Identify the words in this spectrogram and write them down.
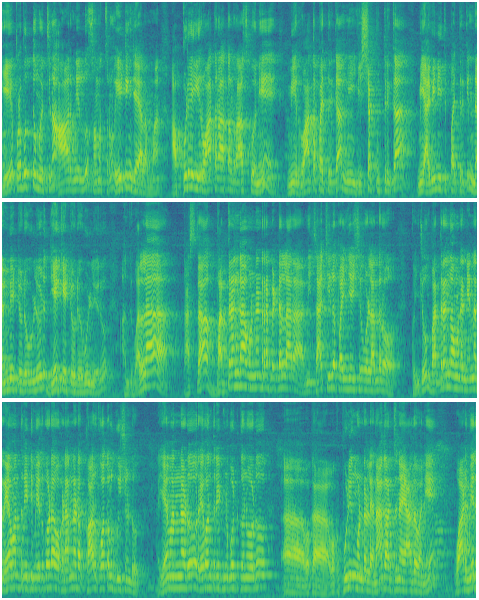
ఏ ప్రభుత్వం వచ్చినా ఆరు నెలలు సంవత్సరం వెయిటింగ్ చేయాలమ్మా. అప్పుడే ఈ రోతరాతలు రాసుకొని మీ రోత పత్రిక మీ విషపుత్రిక మీ అవినీతి పత్రిక నమ్మేటోడు లేడు దేకేటోడు ఎవడు లేరు. అందువల్ల కాస్త భద్రంగా ఉండండి రా మీ సాక్షిలో పనిచేసే వాళ్ళందరూ కొంచెం భద్రంగా ఉండండి. నిన్న రేవంత్ రెడ్డి మీద కూడా ఒకడు అన్నాడు కారు కోతలు కూర్చుండు ఏమన్నాడు? రేవంత్ రెడ్డిని పట్టుకునేవాడు ఒక ఒక పుడింగ్ ఉండలే నాగార్జున యాదవ్ అని. వాడి మీద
